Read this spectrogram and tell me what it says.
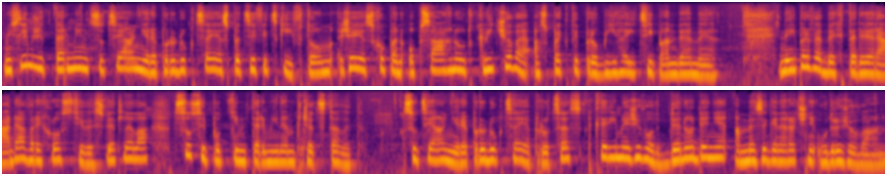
Myslím, že termín sociální reprodukce je specifický v tom, že je schopen obsáhnout klíčové aspekty probíhající pandémie. Nejprve bych tedy ráda v rychlosti vysvětlila, co si pod tím termínem představit. Sociální reprodukce je proces, kterým je život denodenně a mezigeneračně udržován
